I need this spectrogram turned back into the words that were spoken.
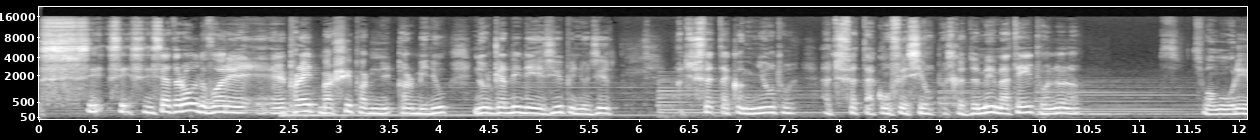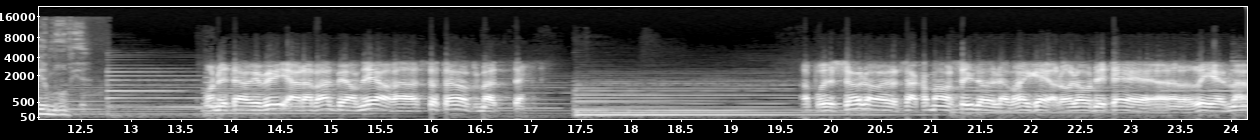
c'est drôle de voir un, prêtre marcher parmi, nous, nous regarder des yeux puis nous dire As-tu fait ta communion, toi? As-tu fait ta confession? Parce que demain matin, toi, là, là tu vas mourir, mon vieux. On est arrivé à Laval-Bernière à 7 h du matin. Après ça, là, ça a commencé la vraie guerre. Là, on était euh, réellement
